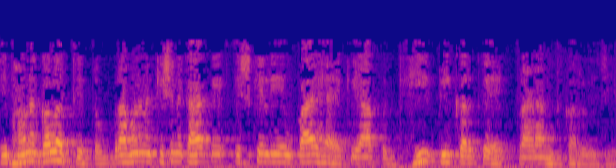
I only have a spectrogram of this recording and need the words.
ये भावना गलत थी तो ब्राह्मण ने किसी ने कहा कि इसके लिए उपाय है कि आप घी पी करके प्राणांत कर लीजिए।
